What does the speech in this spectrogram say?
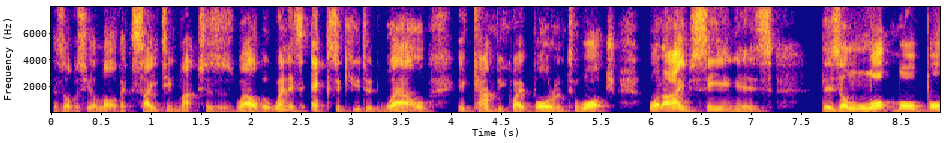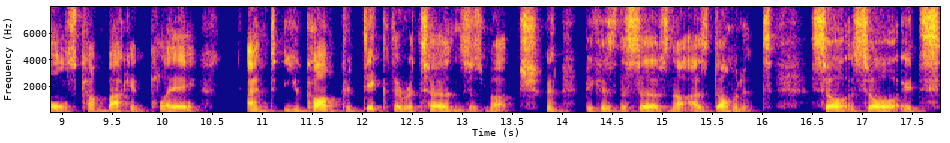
There's obviously a lot of exciting matches as well, but when it's executed well, it can be quite boring to watch. What I'm seeing is there's a lot more balls come back in play, and you can't predict the returns as much because the serve's not as dominant. So so it's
